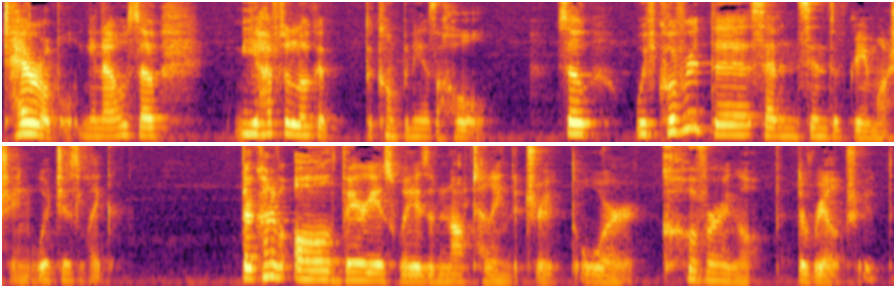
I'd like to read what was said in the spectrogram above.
terrible, you know? So you have to look at the company as a whole. So we've covered the seven sins of greenwashing, which is like they're kind of all various ways of not telling the truth or covering up the real truth.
